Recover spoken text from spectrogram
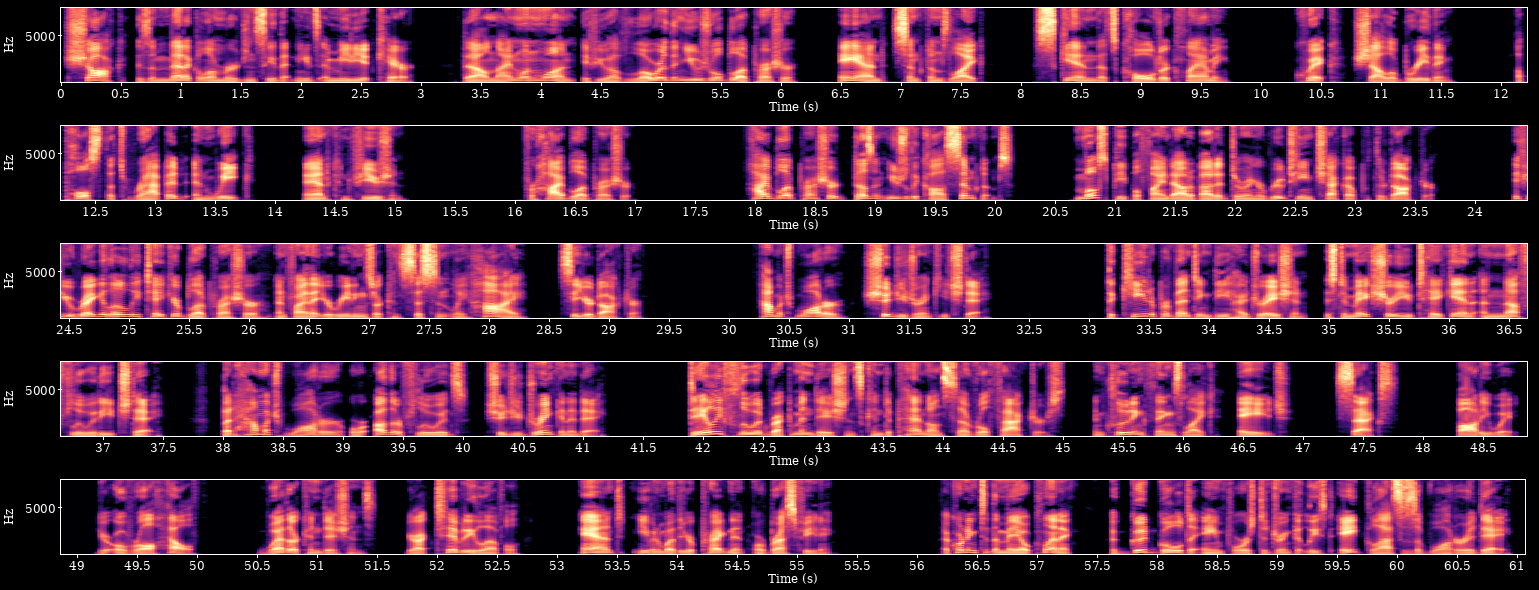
Shock is a medical emergency that needs immediate care. Dial 911 if you have lower than usual blood pressure and symptoms like skin that's cold or clammy, quick, shallow breathing, a pulse that's rapid and weak, and confusion. For high blood pressure. High blood pressure doesn't usually cause symptoms. Most people find out about it during a routine checkup with their doctor. If you regularly take your blood pressure and find that your readings are consistently high, see your doctor. How much water should you drink each day? The key to preventing dehydration is to make sure you take in enough fluid each day. But how much water or other fluids should you drink in a day? Daily fluid recommendations can depend on several factors, including things like age, sex, body weight, your overall health, weather conditions, your activity level, and even whether you're pregnant or breastfeeding. According to the Mayo Clinic, a good goal to aim for is to drink at least eight glasses of water a day.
